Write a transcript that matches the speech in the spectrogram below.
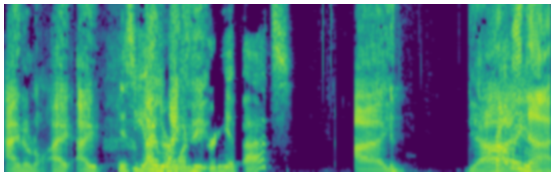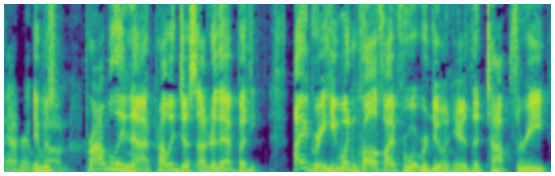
I don't know. I I Is he I under like the- 130 at bats? I yeah Probably I not. It was down. probably not. Probably just under that. But he, I agree. He wouldn't qualify for what we're doing here. The top three.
